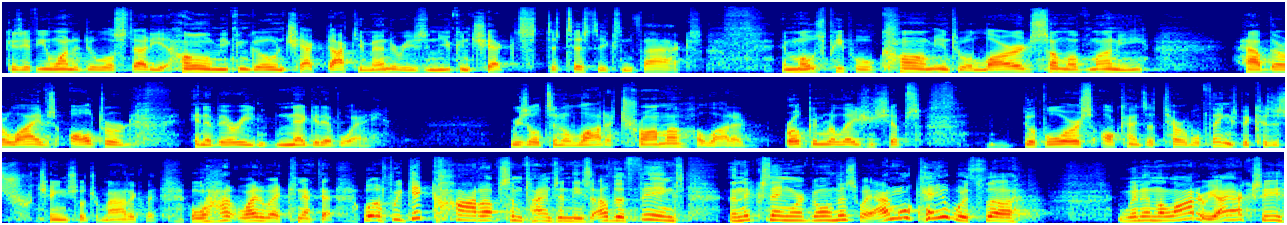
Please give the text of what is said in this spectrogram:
Because if you want to do a little study at home, you can go and check documentaries and you can check statistics and facts. And most people who come into a large sum of money have their lives altered in a very negative way. Results in a lot of trauma, a lot of broken relationships, divorce, all kinds of terrible things because it's changed so dramatically. Well, how, why do I connect that? Well, if we get caught up sometimes in these other things, the next thing we're going this way. I'm okay with. Uh, winning the lottery. I actually,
